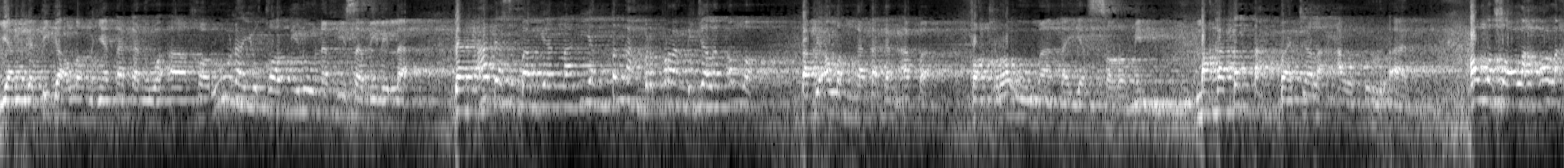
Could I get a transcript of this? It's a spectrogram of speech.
Yang ketiga Allah menyatakan wa akharuna yuqatiluna fi sabilillah dan ada sebagian lagi yang tengah berperang di jalan Allah. Tapi Allah mengatakan apa? Faqra'u ma tayassara. Maka tetap bacalah Al-Qur'an. Allah seolah-olah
